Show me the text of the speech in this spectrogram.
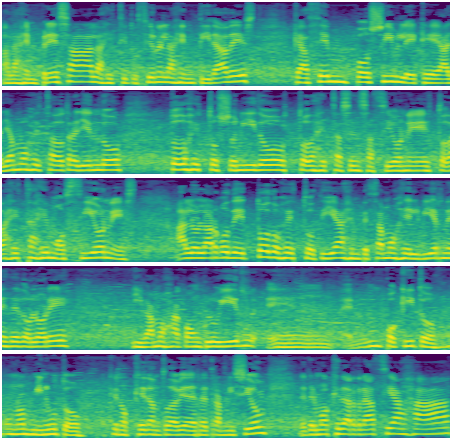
a las empresas, a las instituciones, las entidades que hacen posible que hayamos estado trayendo todos estos sonidos, todas estas sensaciones, todas estas emociones a lo largo de todos estos días. Empezamos el viernes de Dolores y vamos a concluir en, en un poquito, unos minutos que nos quedan todavía de retransmisión. Le tenemos que dar gracias a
